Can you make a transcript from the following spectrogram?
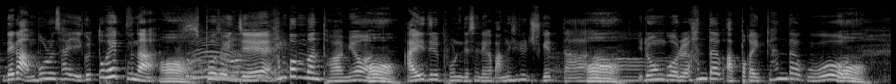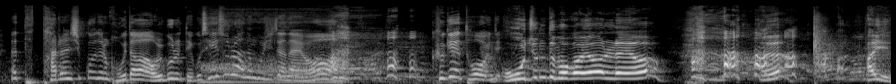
내가 안 보는 사이에 이걸 또 했구나 어. 싶어서 이제 한 번만 더 하면 어. 아이들 보는 데서 내가 망신을 주겠다 어. 이런 거를 한다고 아빠가 이렇게 한다고 어. 다- 다른 식구들은 거기다가 얼굴을 대고 세수를 하는 곳이잖아요. 그게 더 이제 오줌도 먹어요, 원래요? 예? 아니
